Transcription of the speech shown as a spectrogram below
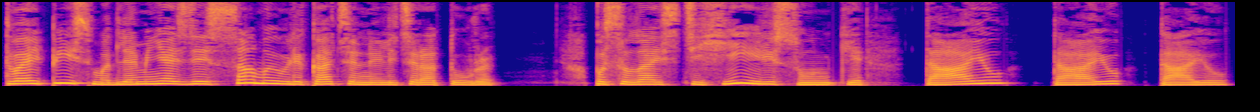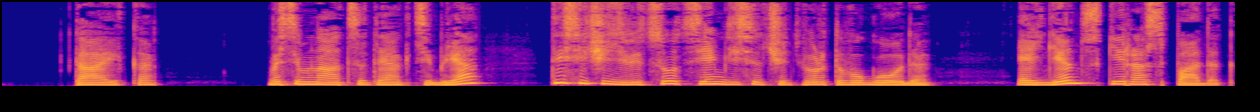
Твои письма для меня здесь самая увлекательная литература. Посылай стихи и рисунки. Таю, таю, таю, тайка. 18 октября 1974 года. Эльгенский распадок.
